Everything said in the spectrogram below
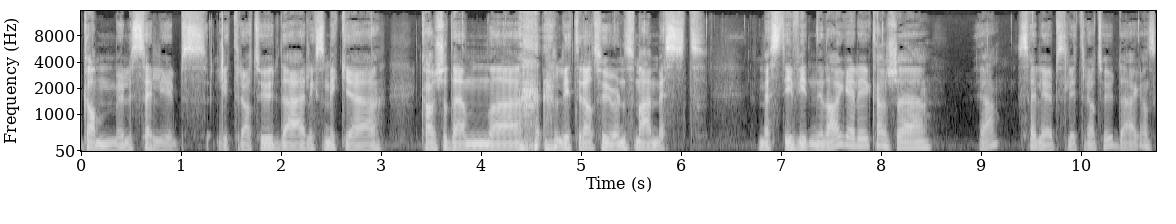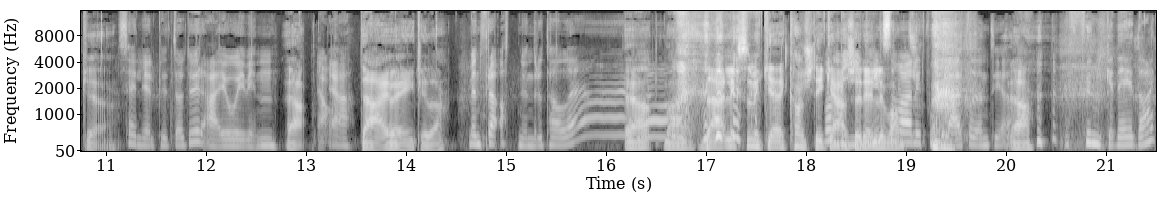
gammel selvhjelpslitteratur. Det er liksom ikke kanskje den eh, litteraturen som er mest, mest i vinden i dag, eller kanskje ja, selvhjelpslitteratur. Det er ganske Selvhjelpslitteratur er jo i vinden. Ja, Ja. det er jo egentlig det. Men fra 1800-tallet Ja, nei, det er liksom ikke Kanskje det ikke er så Bibelen som var litt populær på den tida. Ja. Funker det i dag?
